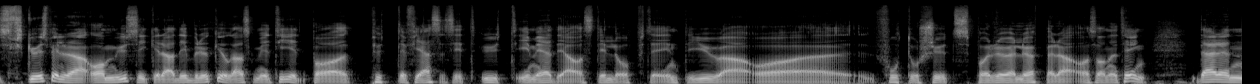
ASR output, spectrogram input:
skuespillere og musikere De bruker jo ganske mye tid på putte fjeset sitt ut i media og stille opp til intervjuer og eh, fotoshoots på røde løpere og sånne ting. Det er en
